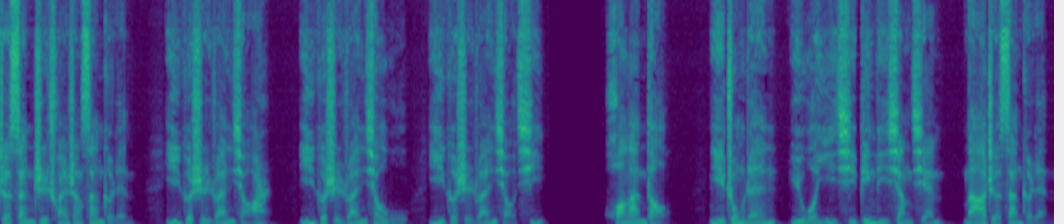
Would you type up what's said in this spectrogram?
这三只船上三个人，一个是阮小二，一个是阮小五，一个是阮小七。”黄安道：“你众人与我一齐并力向前，拿这三个人。”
